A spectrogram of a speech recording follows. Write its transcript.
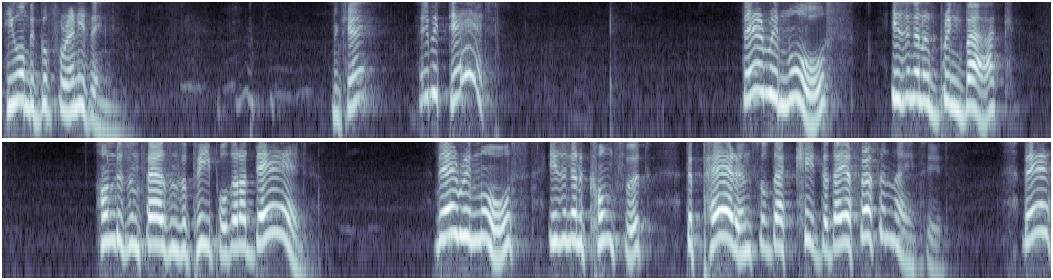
he won't be good for anything. Okay? He'll be dead. Their remorse isn't going to bring back hundreds and thousands of people that are dead. Their remorse isn't going to comfort the parents of that kid that they assassinated. Their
